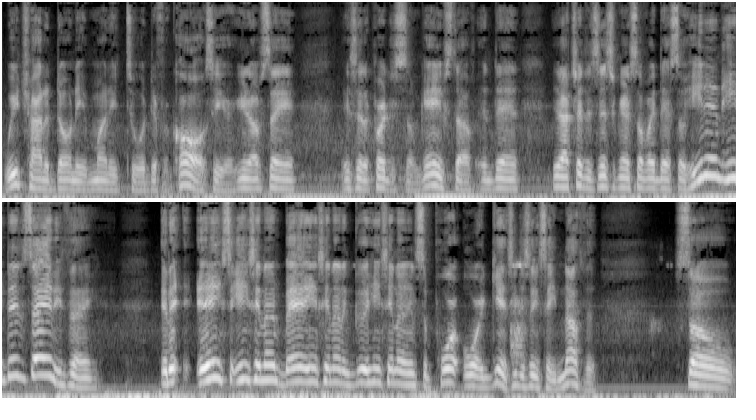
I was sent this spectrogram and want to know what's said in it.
we try to donate money to a different cause here. You know what I'm saying? Instead of purchasing some game stuff. And then you know I checked his Instagram and stuff like that. So he didn't he didn't say anything. It, it, it ain't he ain't say nothing bad. He ain't say nothing good. He ain't say nothing in support or against. He just ain't say nothing. So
